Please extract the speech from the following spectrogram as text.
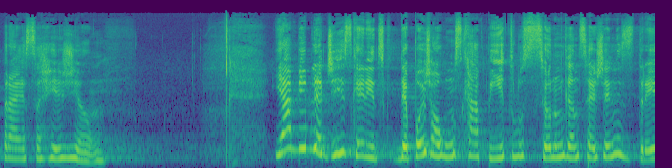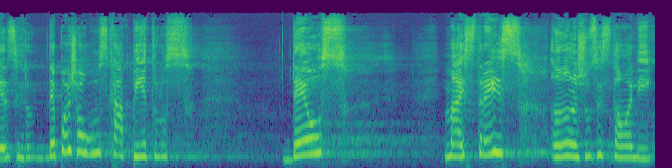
para essa região. E a Bíblia diz, queridos, depois de alguns capítulos, se eu não me engano, é Gênesis 13, depois de alguns capítulos, Deus, mais três anjos estão ali.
